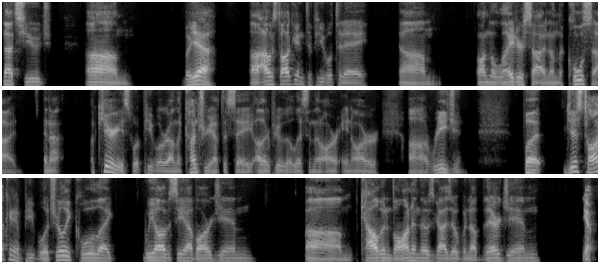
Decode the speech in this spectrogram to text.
that's huge. Um, but yeah, uh, I was talking to people today um, on the lighter side and on the cool side. And I, I'm curious what people around the country have to say, other people that listen that aren't in our uh, region. But just talking to people, it's really cool. Like we obviously have our gym. Um, Calvin Vaughn and those guys opened up their gym. Yep.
